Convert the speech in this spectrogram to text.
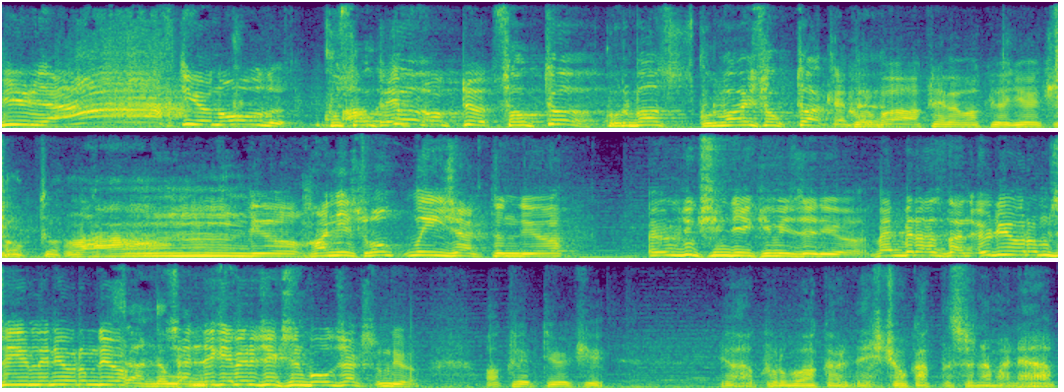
Bir de ah diyor ne oldu? Soktu. Akrep soktu. Soktu. Kurbağa, kurbağayı soktu akrep. Kurbağa akrebe bakıyor diyor ki. Soktu. Lan diyor hani sokmayacaktın diyor. Öldük şimdi ikimiz de diyor. Ben birazdan ölüyorum, zehirleniyorum diyor. Sen de Sen de boğulursun. gebereceksin, boğulacaksın diyor. Akrep diyor ki ya kurbağa kardeş çok haklısın ama ne yap?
